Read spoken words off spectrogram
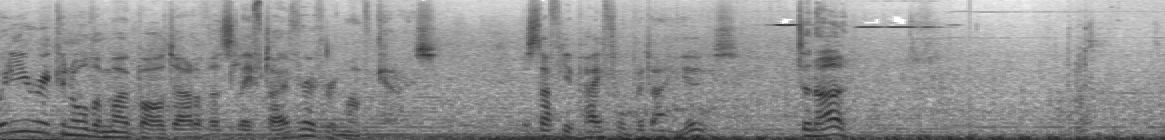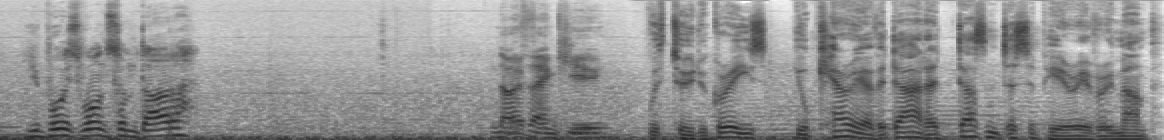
Where do you reckon all the mobile data that's left over every month goes? The stuff you pay for but don't use. Dunno. You boys want some data? No, thank you. With 2degrees, your carryover data doesn't disappear every month.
